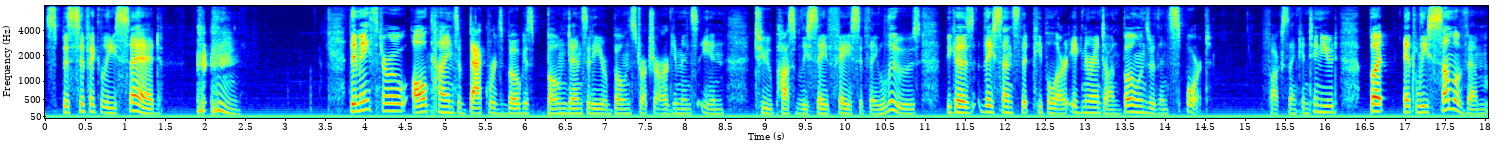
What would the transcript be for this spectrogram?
specifically said they may throw all kinds of backwards bogus bone density or bone structure arguments in to possibly save face if they lose because they sense that people are ignorant on bones within sport. Fox then continued, but at least some of them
